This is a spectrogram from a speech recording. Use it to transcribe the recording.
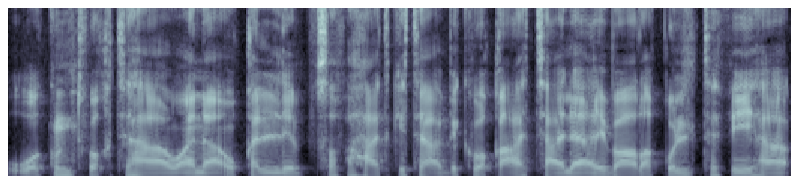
وكنت وقتها وأنا أقلب صفحات كتابك وقعت على عبارة قلت فيها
